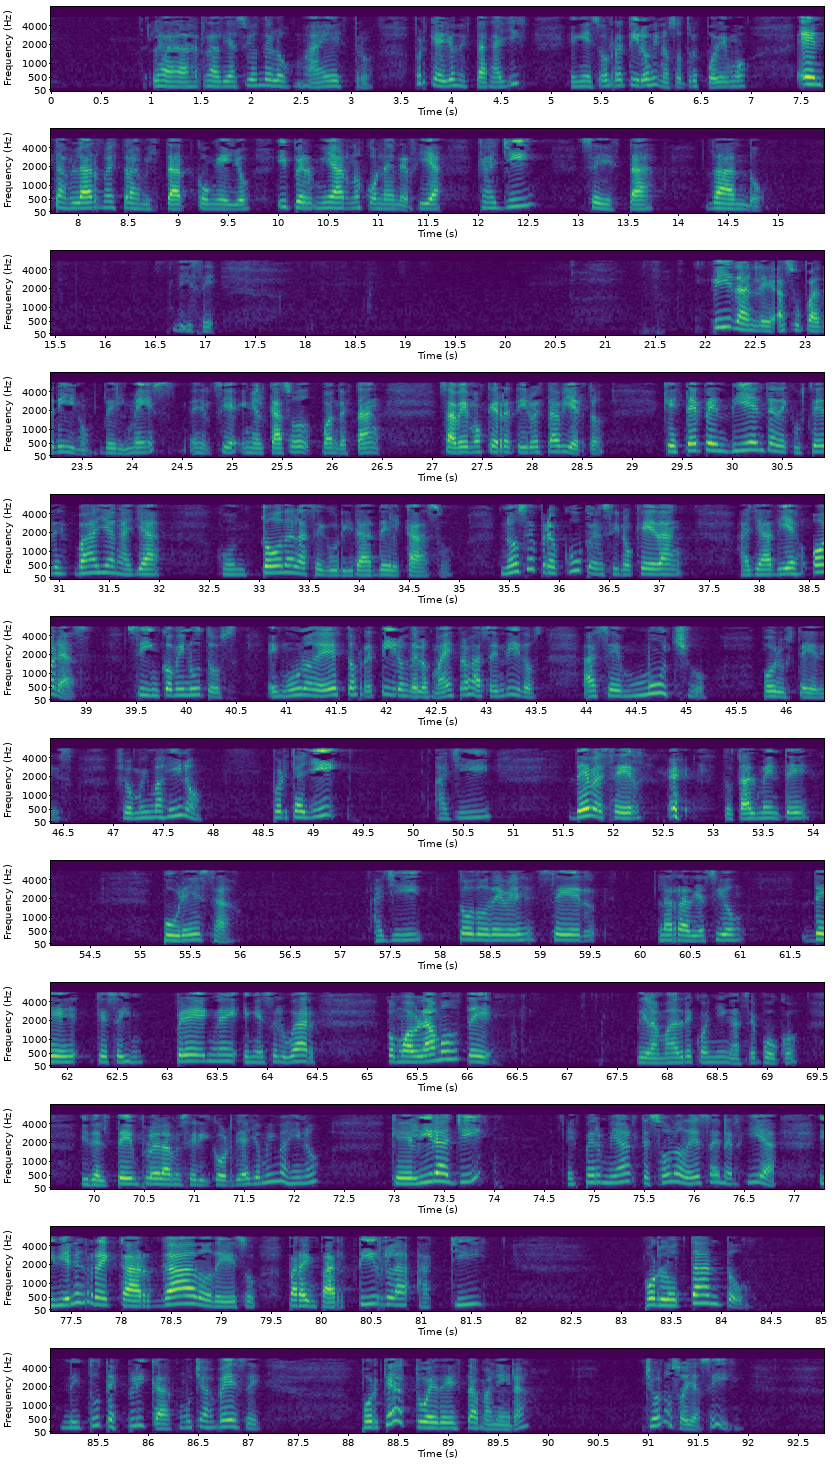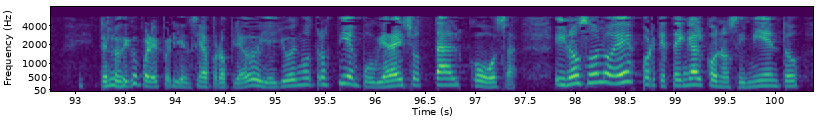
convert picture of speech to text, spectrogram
la radiación de los maestros, porque ellos están allí en esos retiros y nosotros podemos entablar nuestra amistad con ellos y permearnos con la energía que allí se está dando. Dice, pídanle a su padrino del mes, en el caso cuando están, sabemos que el retiro está abierto, que esté pendiente de que ustedes vayan allá con toda la seguridad del caso. No se preocupen si no quedan allá 10 horas, 5 minutos en uno de estos retiros de los maestros ascendidos. Hace mucho por ustedes. Yo me imagino, porque allí, allí debe ser totalmente pureza. Allí todo debe ser la radiación de que se impregne en ese lugar como hablamos de, de la Madre Coñín hace poco y del Templo de la Misericordia, yo me imagino que el ir allí es permearte solo de esa energía y vienes recargado de eso para impartirla aquí. Por lo tanto, ni tú te explicas muchas veces por qué actué de esta manera. Yo no soy así. Te lo digo por experiencia propia. Oye, yo en otros tiempos hubiera hecho tal cosa. Y no solo es porque tenga el conocimiento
